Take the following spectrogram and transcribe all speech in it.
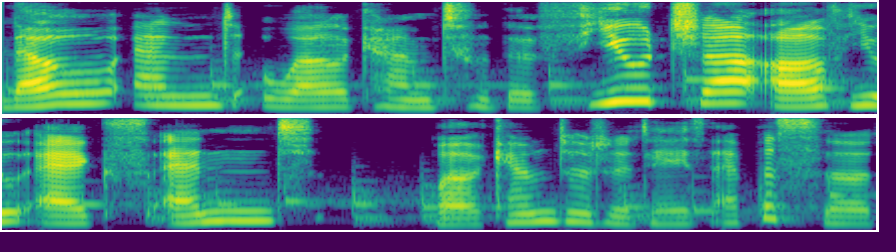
Hello and welcome to the future of UX and welcome to today's episode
